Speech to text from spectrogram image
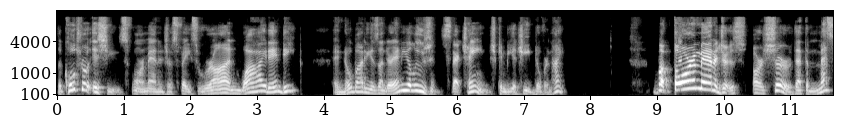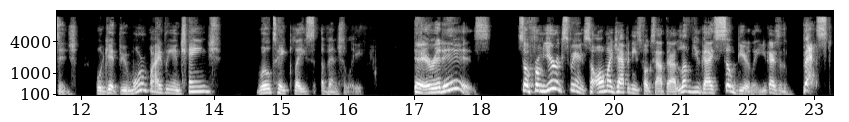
The cultural issues foreign managers face run wide and deep, and nobody is under any illusions that change can be achieved overnight. But foreign managers are sure that the message will get through more widely and change will take place eventually. There it is. So, from your experience to all my Japanese folks out there, I love you guys so dearly. You guys are the best.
